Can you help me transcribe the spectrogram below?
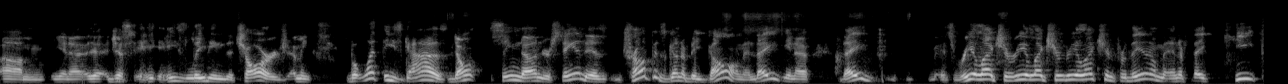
Um, you know, just he, he's leading the charge. I mean, but what these guys don't seem to understand is Trump is going to be gone, and they, you know, they it's reelection, reelection, reelection for them, and if they keep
